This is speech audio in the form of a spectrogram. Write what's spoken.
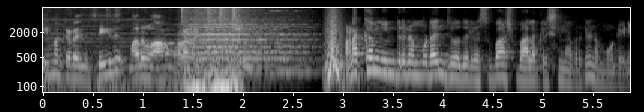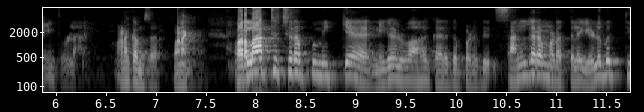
ஈமக்கடன் செய்து மறுவாரம் வர வேண்டும். வணக்கம். இன்று நம்முடன் ஜோதிடர் சுபாஷ் பாலகிருஷ்ணன் அவர்கள் நம்மோடு இணைந்துள்ளார். வணக்கம் சார். வணக்கம். வரலாற்று சிறப்புமிக்க நிகழ்வாக கருதப்படுது. சங்கர மடத்தில் எழுபத்தி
